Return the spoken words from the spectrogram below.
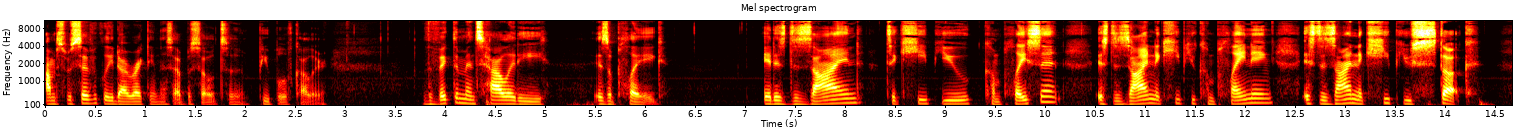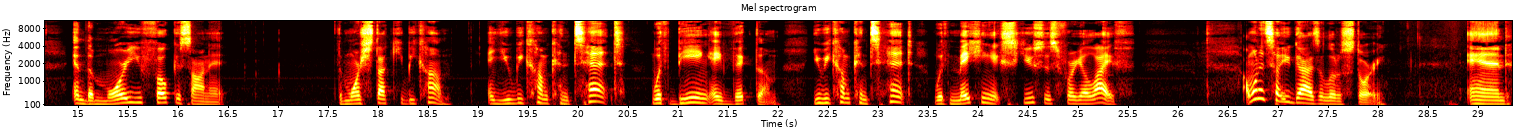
I'm specifically directing this episode to people of color. The victim mentality is a plague. It is designed to keep you complacent. It's designed to keep you complaining. It's designed to keep you stuck. And the more you focus on it, the more stuck you become. And you become content with being a victim. You become content with making excuses for your life. I want to tell you guys a little story. And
